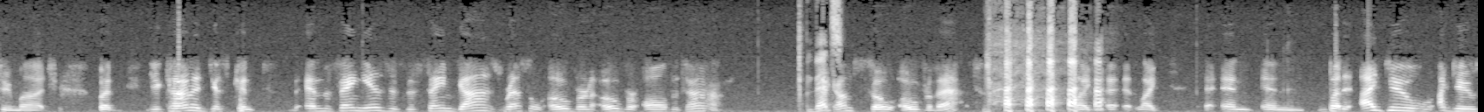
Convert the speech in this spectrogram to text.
too much. But you kind of just can. And the thing is, is the same guys wrestle over and over all the time. That's like I'm so over that. like, uh, uh, like, and and but I do I do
